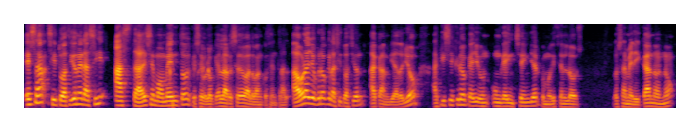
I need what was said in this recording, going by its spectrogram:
Esa situación era así hasta ese momento que se bloquea la reserva del Banco Central. Ahora yo creo que la situación ha cambiado. Yo aquí sí creo que hay un, game changer, como dicen los, los americanos, ¿no?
